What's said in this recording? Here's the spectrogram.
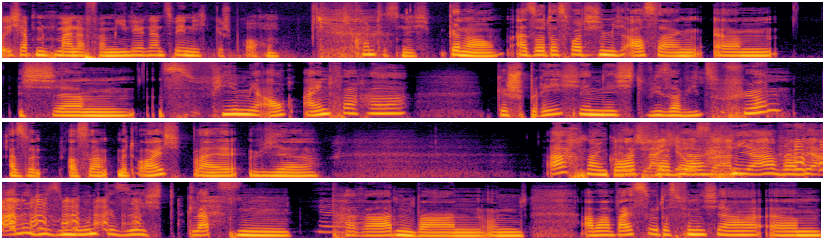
ich habe mit meiner Familie ganz wenig gesprochen. Ich konnte es nicht. Genau, also das wollte ich nämlich auch sagen. Ähm, ich, ähm, es fiel mir auch einfacher, Gespräche nicht vis-à-vis -vis zu führen. Also außer mit euch, weil wir Ach mein Gott, weil wir, ja, weil wir alle diesem Mondgesicht, Glatzen, Paraden waren. Und aber weißt du, das finde ich ja, ähm,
